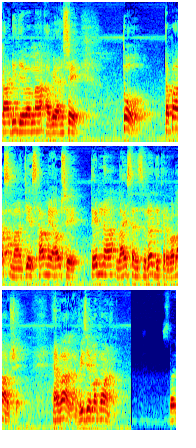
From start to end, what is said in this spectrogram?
કાઢી દેવામાં આવ્યા હશે તો તપાસમાં જે સામે આવશે તેમના લાયસન્સ રદ કરવામાં આવશે. અહેવાલ વિજય મકવાણા. સર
